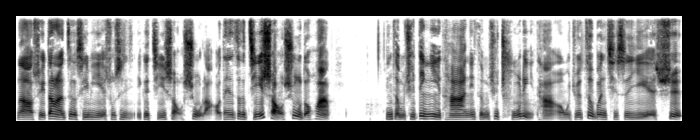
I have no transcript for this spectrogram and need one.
那所以当然这个 CP 也说是一个极少数了哦，但是这个极少数的话，你怎么去定义它？你怎么去处理它啊？我觉得这部分其实也是。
